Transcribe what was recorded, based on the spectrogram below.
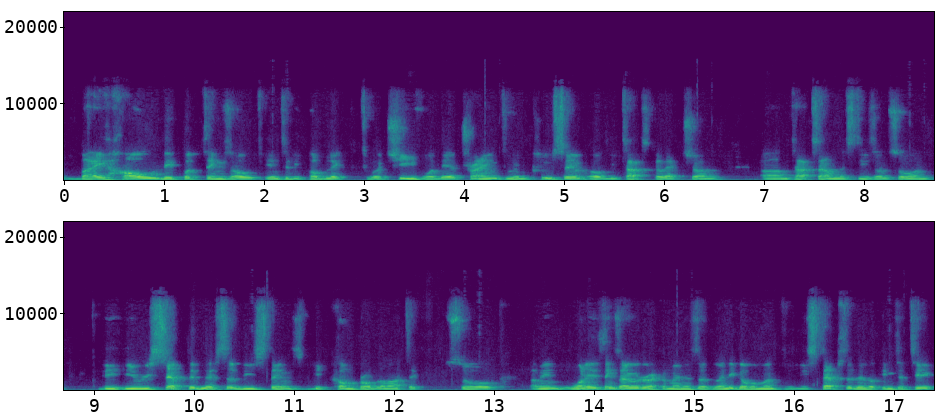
by how they put things out into the public to achieve what they are trying to, inclusive of the tax collection, um, tax amnesties, and so on. The, the receptiveness of these things become problematic. So, I mean, one of the things I would recommend is that when the government, the steps that they're looking to take,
